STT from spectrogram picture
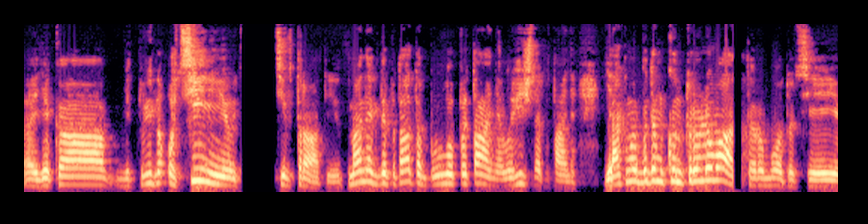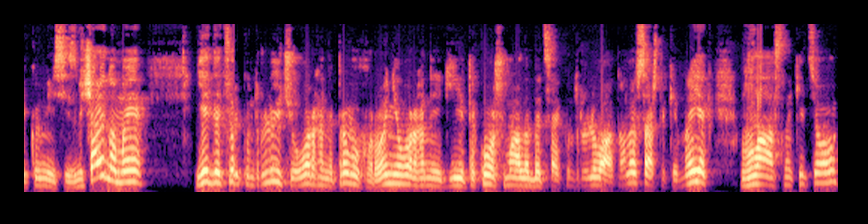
е, яка відповідно оцінює ці втрати. І в мене як депутата було питання, логічне питання: як ми будемо контролювати роботу цієї комісії? Звичайно, ми. Є для цього контролюючі органи, правоохоронні органи, які також мали би це контролювати. Але все ж таки, ми, як власники цього,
